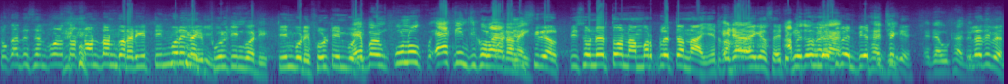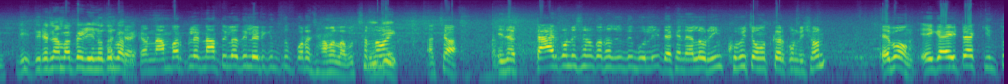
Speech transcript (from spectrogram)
টোকা দিছেন পরে তো টন টন করে এটা কি তিন বডি নাকি? Full tin body tin body full tin body এবং কোনো এক ইঞ্চি খোলা কাটা নাই। সিরিয়াল পিছনের তো নাম্বার প্লেটটা নাই এটা হারিয়ে গেছে। এটা তুলে দিবেন বিয়ের হ্যাঁ, থেকে? এটা উঠাই তুলে দিবেন? জি দুইটা নাম্বার প্লেট নতুন আচ্ছা, পাবে? কারণ নাম্বার প্লেট না তুলে দিলে এটা কিন্তু পরে ঝামেলা বুঝছেন না আচ্ছা এই যে টায়ার কন্ডিশনের কথা যদি বলি দেখেন এলো রিং খুবই চমৎকার কন্ডিশন এবং এই গাড়িটা কিন্তু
